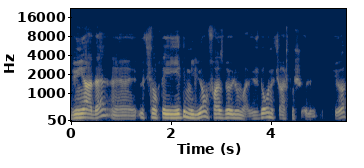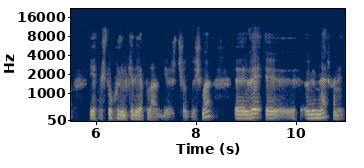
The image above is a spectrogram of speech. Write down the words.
dünyada e, 3.7 milyon fazla ölüm var. %13 artmış ölüm diyor. 79 ülkede yapılan bir çalışma e, ve e, ölümler hani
